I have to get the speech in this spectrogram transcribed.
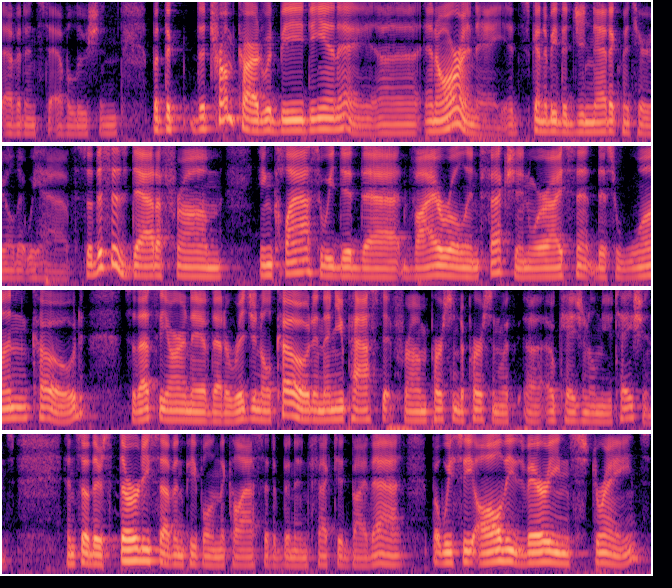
evidence to evolution. But the, the trump card would be DNA uh, and RNA. It's going to be the genetic material that we have. So this is data from in class, we did that viral infection where I sent this one code. So that's the RNA of that original code, and then you passed it from person to person with uh, occasional mutations. And so there's 37 people in the class that have been infected by that, but we see all these varying strains.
